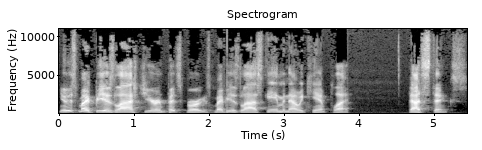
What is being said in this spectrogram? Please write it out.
you know, this might be his last year in Pittsburgh. This might be his last game, and now he can't play. That stinks.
